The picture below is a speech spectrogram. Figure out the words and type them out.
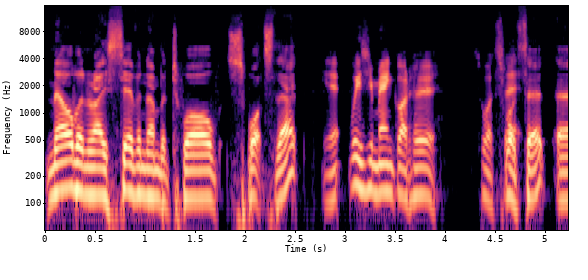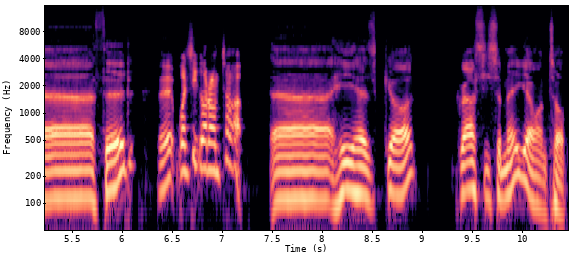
Melbourne race seven, number twelve, Swats That. Yeah. Where's your man got her? What's that? That. Uh, third. Third? What's he got on top? Uh, he has got Gracias Amigo on top.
